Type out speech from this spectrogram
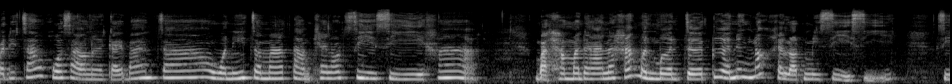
วัสดีเจ้าครัวสาวเหนือไก่บ้านเจ้า วันนี้จะมาตามแครอทซีซีค่ะ บัตรธรรมดานะคะเหมือนเมินๆเจอเตือนหนึ่งเนาะแครอทมีสีสี สี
